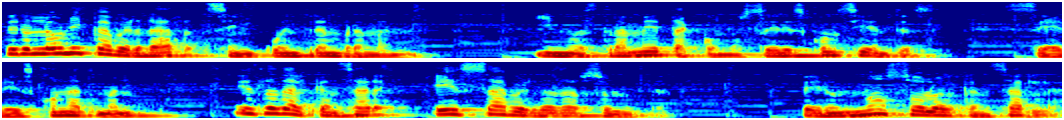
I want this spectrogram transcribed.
pero la única verdad se encuentra en Brahman. Y nuestra meta como seres conscientes, seres con Atman, es la de alcanzar esa verdad absoluta. Pero no solo alcanzarla,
